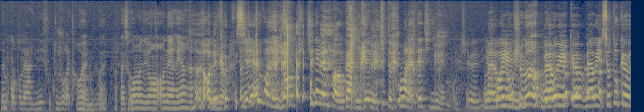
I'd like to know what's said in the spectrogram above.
Même quand on est arrivé, il faut toujours être Ouais, humble. ouais. Parce que comme on dit, on n'est rien, on n'est que Parce que poussière. tu vois les gens, tu, tu n'es même pas encore arrivé, mais tu te prends à la tête, tu dis, mais mon Dieu, il y a Ben encore oui. un long chemin. Ben oui, que, oui, surtout que,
